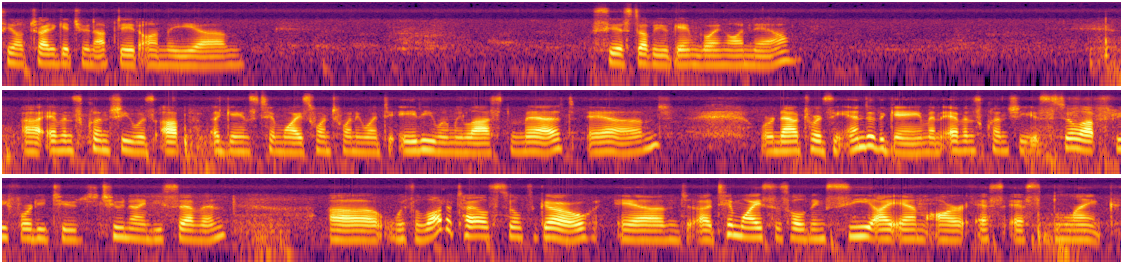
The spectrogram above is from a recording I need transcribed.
See, I'll try to get you an update on the um, CSW game going on now. Uh, Evans Clinchy was up against Tim Weiss 121 to 80 when we last met, and we're now towards the end of the game, and Evans Clinchy is still up 342 to 297 uh, with a lot of tiles still to go, and uh, Tim Weiss is holding CIMRSS blank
